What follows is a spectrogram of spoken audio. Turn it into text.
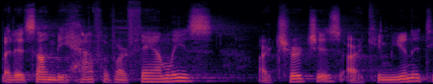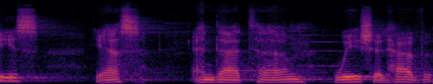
but it's on behalf of our families, our churches, our communities, yes, and that um, we should have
